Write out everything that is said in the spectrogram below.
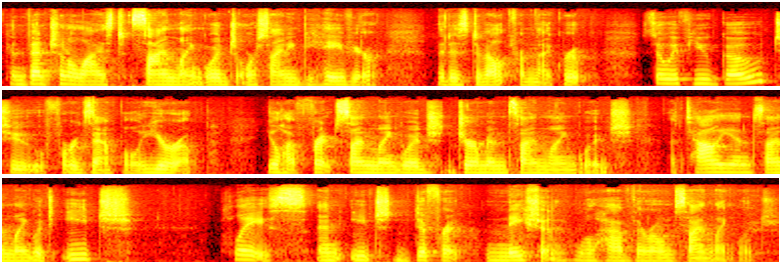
conventionalized sign language or signing behavior that is developed from that group. So if you go to for example europe you'll have french sign language german sign language italian sign language each place and each different nation will have their own sign language.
